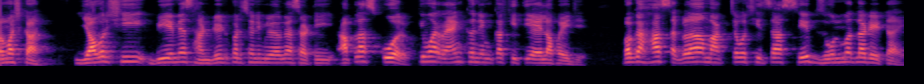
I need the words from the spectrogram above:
नमस्कार. यावर्षी B M S hundred percent मिळवण्यासाठी आपला स्कोअर किंवा रँक नेमका किती यायला पाहिजे? बघा हा सगळा मागच्या वर्षीचा सेफ झोन मधला डेटा आहे.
